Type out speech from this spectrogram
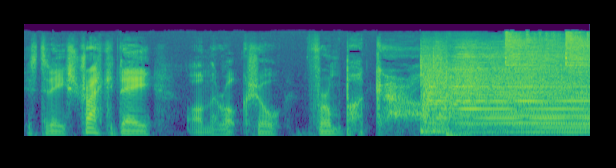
is today's track a day on the rock show from BugGirl.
